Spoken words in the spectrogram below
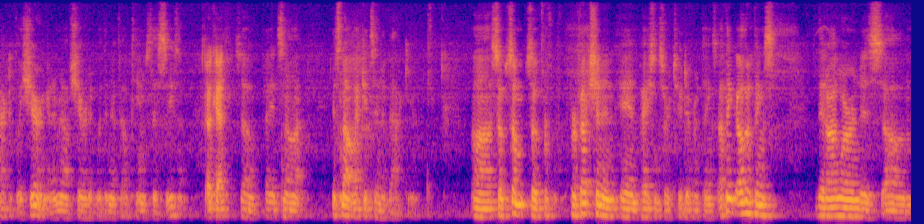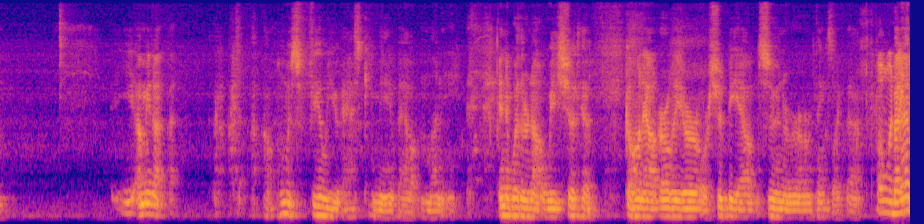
actively sharing it. I mean, I've shared it with NFL teams this season. Okay. So it's not it's not like it's in a vacuum. Uh, so some so per- perfection and, and patience are two different things. I think other things that I learned is um, I mean I, I, I almost feel you asking me about money and whether or not we should have gone out earlier or should be out sooner or things like that. But that you is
